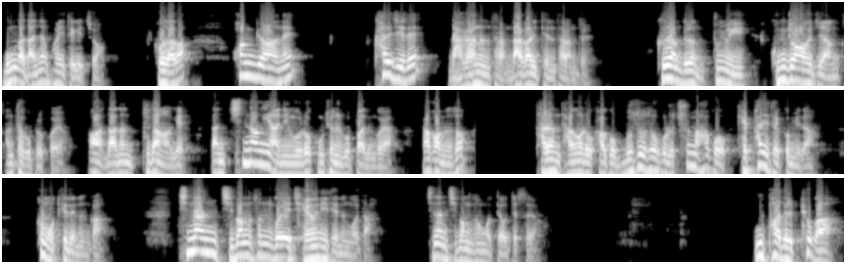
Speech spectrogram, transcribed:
뭔가 난장판이 되겠죠. 그러다가 황교안의 칼질에 나가는 사람, 나가리 된 사람들. 그 사람들은 분명히 공정하지 않, 다고 볼 거예요. 아, 나는 부당하게, 난 친왕이 아니므로 공천을 못 받은 거야. 라고 하면서 다른 당으로 가고 무소속으로 출마하고 개판이 될 겁니다. 그럼 어떻게 되는가? 지난 지방선거에 재현이 되는 거다. 지난 지방선거 때 어땠어요? 우파들 표가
